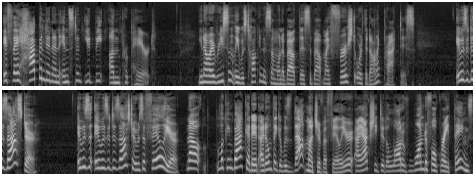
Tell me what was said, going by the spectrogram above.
if they happened in an instant, you'd be unprepared. You know, I recently was talking to someone about this about my first orthodontic practice. It was a disaster. It was it was a disaster. It was a failure. Now, looking back at it, I don't think it was that much of a failure. I actually did a lot of wonderful great things,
